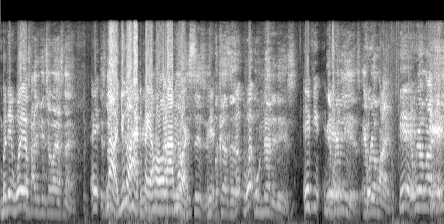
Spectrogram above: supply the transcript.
But then what That's if? how you get your last name. uh, It's no, not- you're gonna have to pay a whole lot more. decisions Yeah. because of what- who nut it is. If you, It Yeah. really is in real life. Yeah. In real life, Yeah. it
